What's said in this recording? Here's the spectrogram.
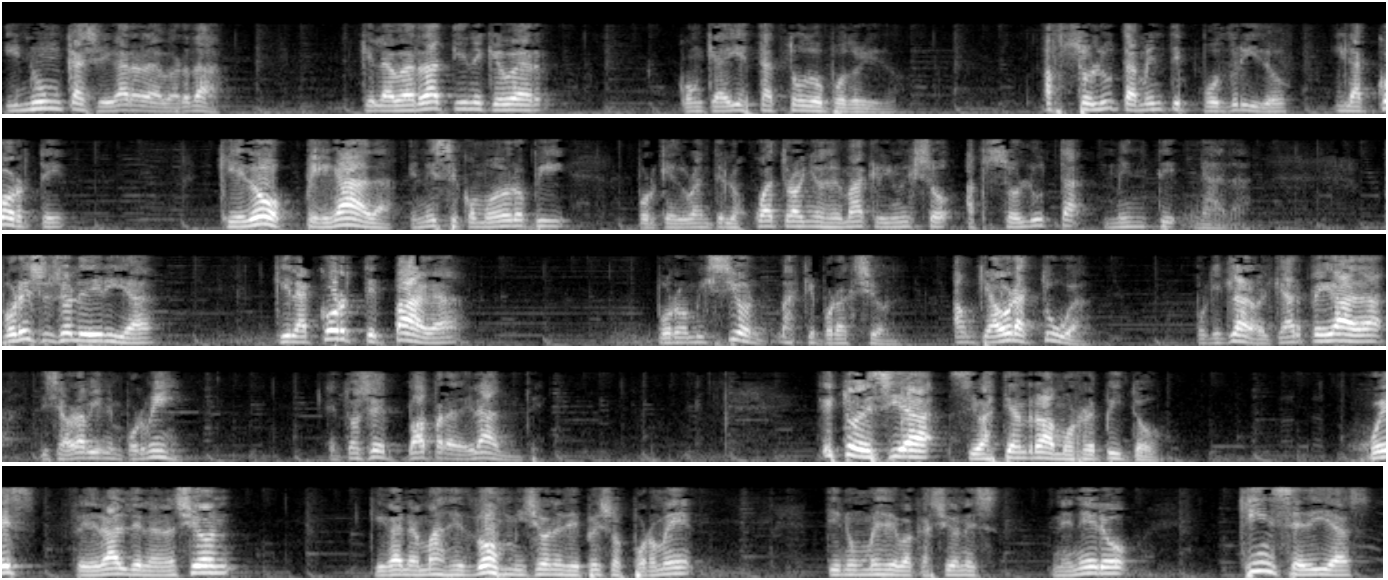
y nunca llegar a la verdad que la verdad tiene que ver con que ahí está todo podrido, absolutamente podrido, y la corte quedó pegada en ese Comodoro Pi porque durante los cuatro años de Macri no hizo absolutamente nada. Por eso yo le diría que la Corte paga por omisión más que por acción, aunque ahora actúa. Porque claro, al quedar pegada, dice, ahora vienen por mí. Entonces va para adelante. Esto decía Sebastián Ramos, repito, juez federal de la Nación, que gana más de 2 millones de pesos por mes, tiene un mes de vacaciones en enero, 15 días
